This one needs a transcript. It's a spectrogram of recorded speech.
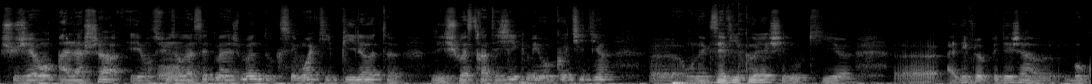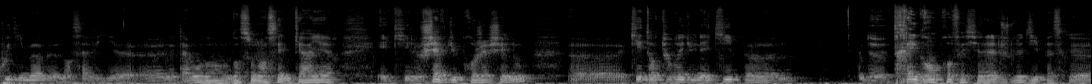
je suis gérant à l'achat et ensuite en asset management, donc c'est moi qui pilote les choix stratégiques, mais au quotidien, euh, on a Xavier Collet chez nous qui euh, euh, a développé déjà beaucoup d'immeubles dans sa vie, notamment dans, dans, son ancienne carrière, et qui est le chef du projet chez nous, qui est entouré d'une équipe de très grands professionnels, je le dis parce que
